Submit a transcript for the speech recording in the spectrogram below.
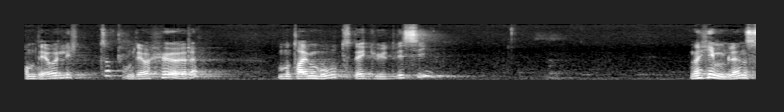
om det å lytte, om det å høre, om å ta imot det Gud vil si. Når himmelens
